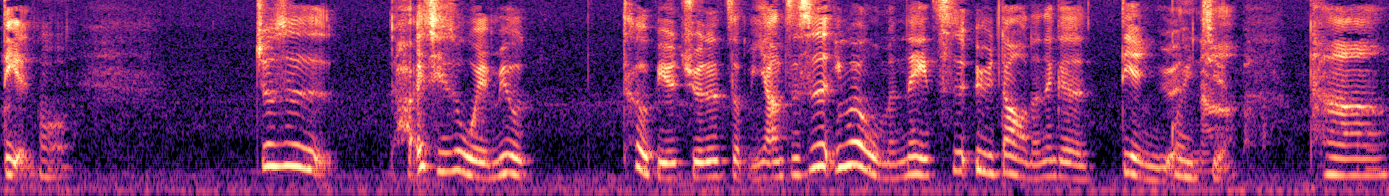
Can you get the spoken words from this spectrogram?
店，嗯，就是，哎、其实我也没有特别觉得怎么样，只是因为我们那一次遇到的那个店员柜姐啊，他，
